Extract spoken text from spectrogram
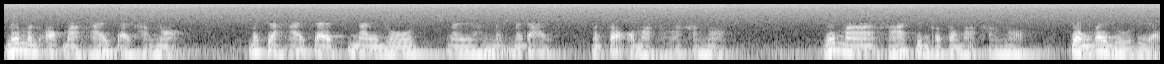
หรือมันออกมาหายใจข้างนอก มันจะหายใจในรูในไม่ได้ มันต้องออกมาหาข้างนอก หรือมาหากินก็ต้องมาข้างนอก จงไว้ดูเดียว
